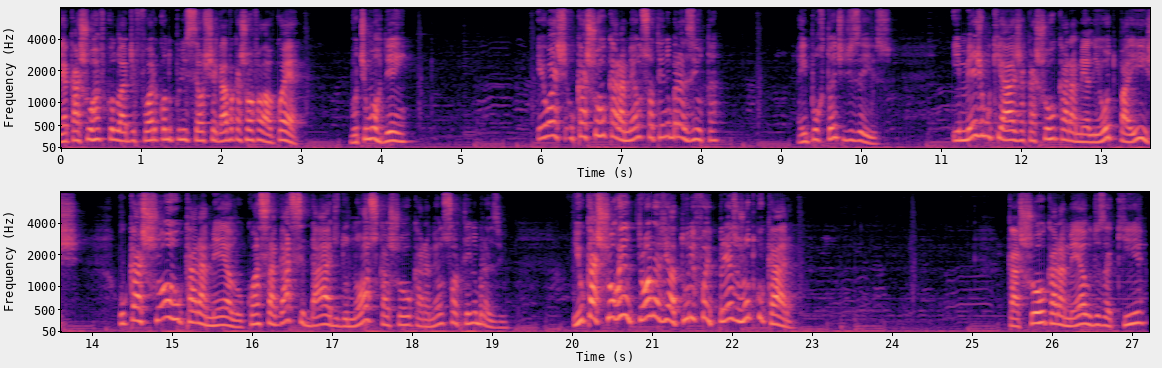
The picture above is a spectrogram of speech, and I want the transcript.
e a cachorra ficou do lado de fora. Quando o policial chegava, a cachorra falava: Qual é? Vou te morder, hein? Eu acho, o cachorro caramelo só tem no Brasil, tá? É importante dizer isso. E mesmo que haja cachorro caramelo em outro país, o cachorro caramelo, com a sagacidade do nosso cachorro caramelo, só tem no Brasil. E o cachorro entrou na viatura e foi preso junto com o cara. Cachorro caramelo diz aqui,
